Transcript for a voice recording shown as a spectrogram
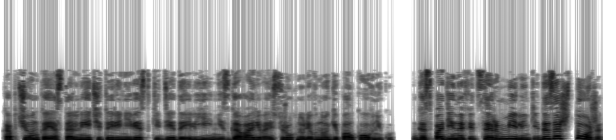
Копченка и остальные четыре невестки деда Ильи, не сговариваясь, рухнули в ноги полковнику. «Господин офицер, миленький, да за что же?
